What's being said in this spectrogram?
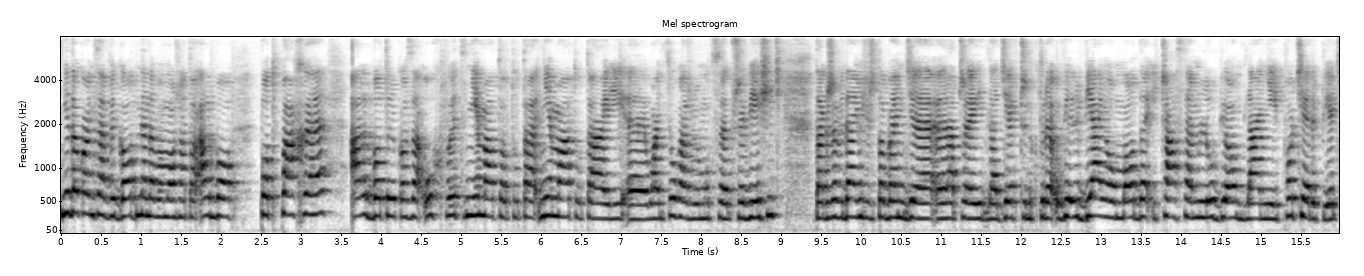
nie do końca wygodne, no bo można to albo pod pachę, albo tylko za uchwyt. Nie ma to tutaj, nie ma tutaj e, łańcucha, żeby móc sobie przewiesić. Także wydaje mi się, że to będzie e, raczej dla dziewczyn, które uwielbiają modę i czasem lubią dla niej pocierpieć.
